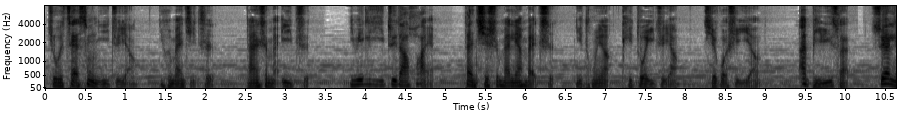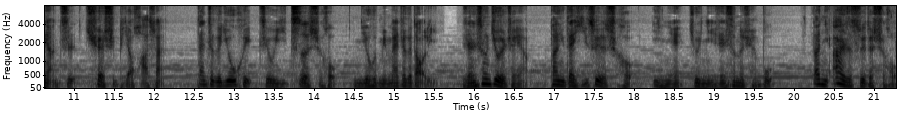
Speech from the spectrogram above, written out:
就会再送你一只羊。你会买几只？当然是买一只，因为利益最大化呀。但其实买两百只，你同样可以多一只羊，结果是一样的。按比例算，虽然两只确实比较划算，但这个优惠只有一次的时候，你就会明白这个道理。人生就是这样，当你在一岁的时候，一年就是你人生的全部；当你二十岁的时候，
